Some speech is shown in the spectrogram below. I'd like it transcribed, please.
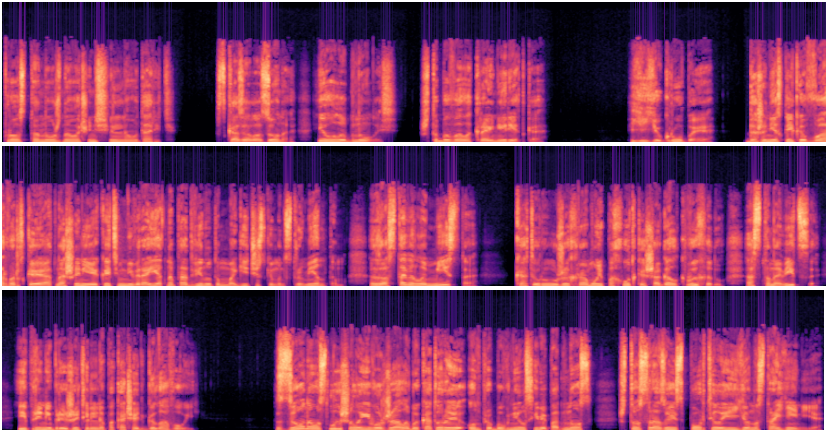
«Просто нужно очень сильно ударить», — сказала Зона и улыбнулась, что бывало крайне редко. Ее грубое, даже несколько варварское отношение к этим невероятно продвинутым магическим инструментам заставило Миста, который уже хромой походкой шагал к выходу, остановиться и пренебрежительно покачать головой. Зона услышала его жалобы, которые он пробубнил себе под нос, что сразу испортило ее настроение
